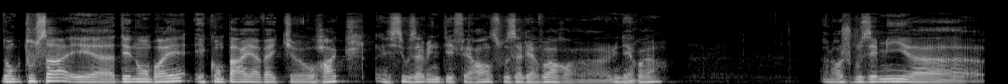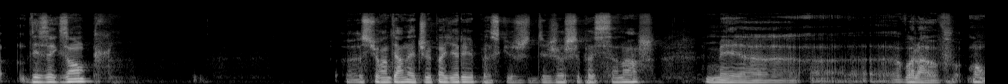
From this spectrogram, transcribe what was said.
Donc tout ça est dénombré et comparé avec Oracle, et si vous avez une différence, vous allez avoir une erreur. Alors je vous ai mis des exemples. sur Internet, je ne vais pas y aller parce que déjà je ne sais pas si ça marche. Mais voilà, bon,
